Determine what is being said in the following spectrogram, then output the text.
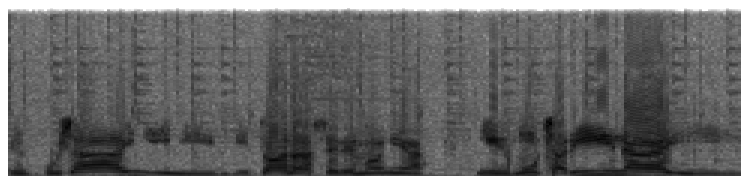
el puyay y, toda la ceremonia, y mucha harina y,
